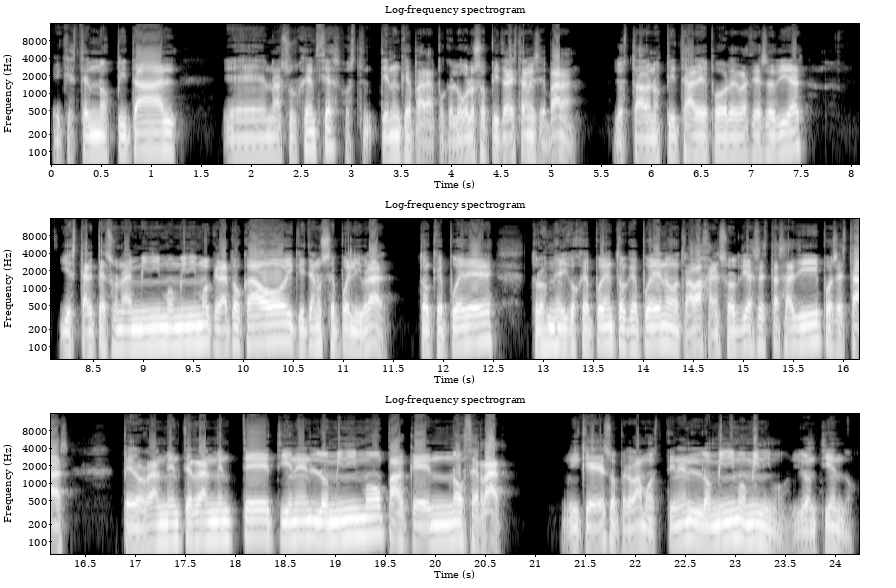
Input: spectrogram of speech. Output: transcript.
El que esté en un hospital, en unas urgencias, pues tienen que parar, porque luego los hospitales también se paran. Yo he estado en hospitales, por desgracia, esos días, y está el personal mínimo, mínimo que le ha tocado y que ya no se puede librar. Todo el que puede, todos los médicos que pueden, todo el que puede no trabaja. En esos días estás allí, pues estás pero realmente, realmente tienen lo mínimo para que no cerrar. Y que eso, pero vamos, tienen lo mínimo mínimo, y lo entiendo.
